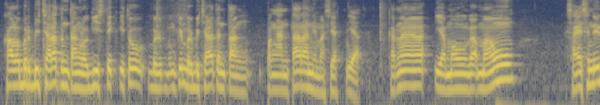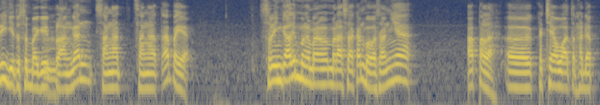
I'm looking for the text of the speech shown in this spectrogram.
kalau berbicara tentang logistik itu ber- mungkin berbicara tentang pengantaran ya Mas ya. Ya, Karena ya mau nggak mau saya sendiri gitu sebagai pelanggan sangat sangat apa ya sering kali mer- merasakan bahwasannya apalah eh, kecewa terhadap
